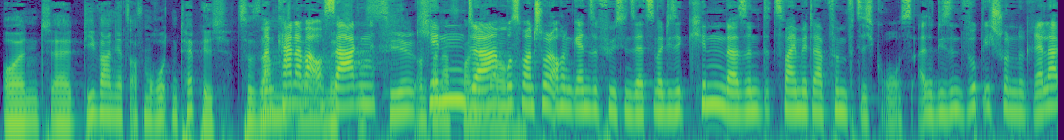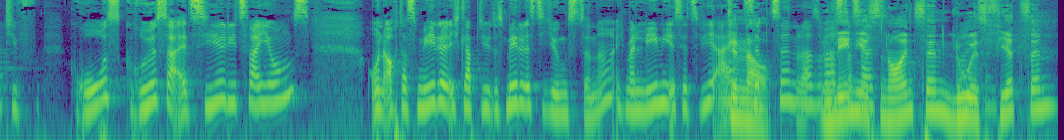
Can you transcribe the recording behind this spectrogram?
Und äh, die waren jetzt auf dem roten Teppich zusammen. Man kann aber äh, auch sagen, Kinder muss man schon auch in Gänsefüßchen setzen, weil diese Kinder sind 2,50 Meter groß. Also die sind wirklich schon relativ groß, größer als Ziel, die zwei Jungs. Und auch das Mädel, ich glaube, das Mädel ist die jüngste, ne? Ich meine, Leni ist jetzt wie alt? Genau. 17 oder sowas? Leni das heißt, ist 19, Lou ist 14.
